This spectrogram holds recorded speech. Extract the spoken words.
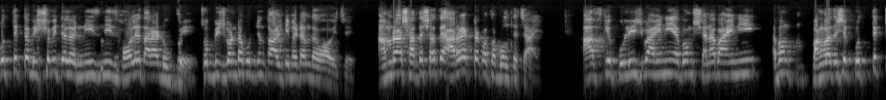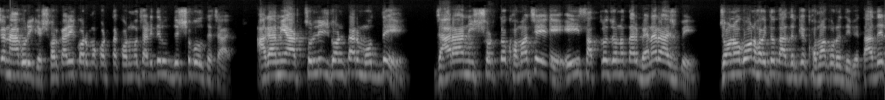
প্রত্যেকটা বিশ্ববিদ্যালয়ের নিজ নিজ হলে তারা ঢুকবে। চব্বিশ ঘণ্টা পর্যন্ত আলটিমেটাম দেওয়া হয়েছে। আমরা সাথে সাথে আরও একটা কথা বলতে চাই। আজকে পুলিশ বাহিনী এবং সেনাবাহিনী এবং বাংলাদেশের প্রত্যেকটা নাগরিকের, সরকারি কর্মকর্তা কর্মচারীদের উদ্দেশ্যে বলতে চায় আগামী আটচল্লিশ ঘণ্টার মধ্যে যারা নিঃশর্ত ক্ষমা চেয়ে এই ছাত্র জনতার ব্যানার আসবে, জনগণ হয়তো তাদেরকে ক্ষমা করে দিবে। তাদের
